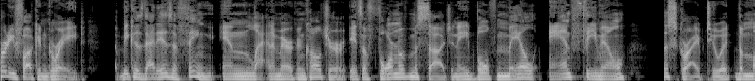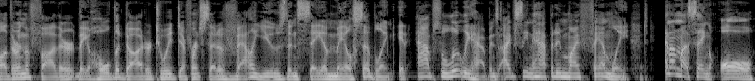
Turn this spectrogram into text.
pretty fucking great because that is a thing in Latin American culture. It's a form of misogyny, both male and female ascribe to it. The mother and the father, they hold the daughter to a different set of values than say a male sibling. It absolutely happens. I've seen it happen in my family. And I'm not saying all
